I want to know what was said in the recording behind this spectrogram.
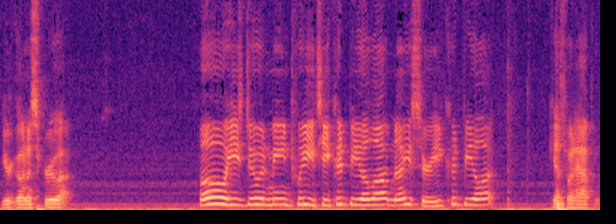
You're going to screw up. Oh, he's doing mean tweets. He could be a lot nicer. He could be a lot. Guess what happened?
